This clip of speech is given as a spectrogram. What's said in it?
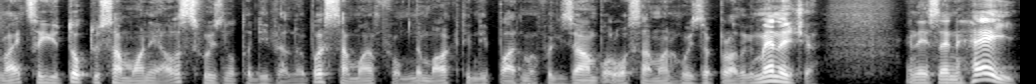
right? So you talk to someone else who is not a developer, someone from the marketing department, for example, or someone who is a product manager, and they say, "Hey,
